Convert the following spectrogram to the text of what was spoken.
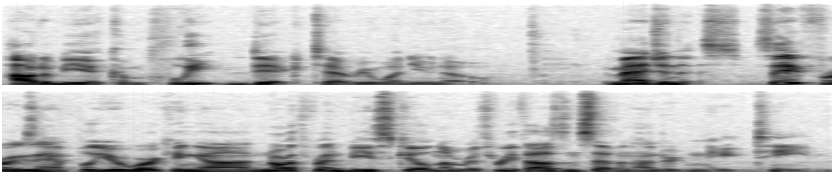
how to be a complete dick to everyone you know. Imagine this. Say, for example, you're working on Northrend Beasts kill number 3718.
